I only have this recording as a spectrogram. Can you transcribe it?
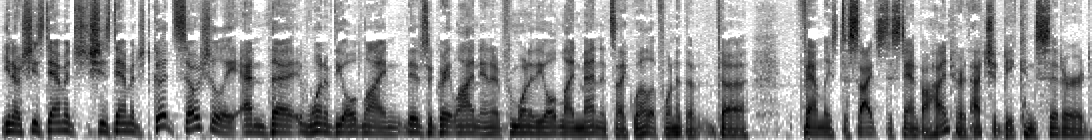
you know she's damaged she's damaged good socially and the one of the old line there's a great line in it from one of the old line men it's like well if one of the the families decides to stand behind her that should be considered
